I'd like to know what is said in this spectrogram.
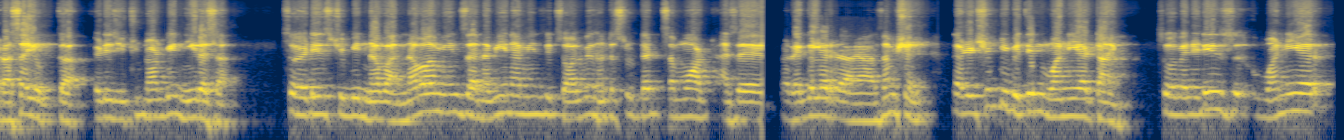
rasayukta. It is it should not be nirasa. So it is should be nava. Nava means uh, navina means it's always understood that somewhat as a regular uh, assumption that it should be within one year time. So when it is one year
